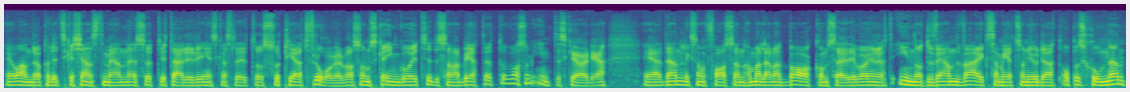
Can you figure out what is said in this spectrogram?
eh, och andra politiska tjänstemän eh, suttit där i regeringskansliet och sorterat frågor vad som ska ingå i tidsamarbetet och vad som inte ska göra det. Den liksom fasen har man lämnat bakom sig. Det var ju en rätt inåtvänd verksamhet som gjorde att oppositionen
